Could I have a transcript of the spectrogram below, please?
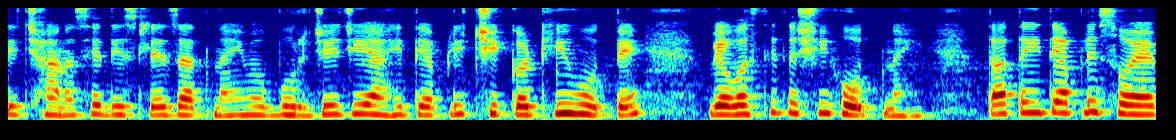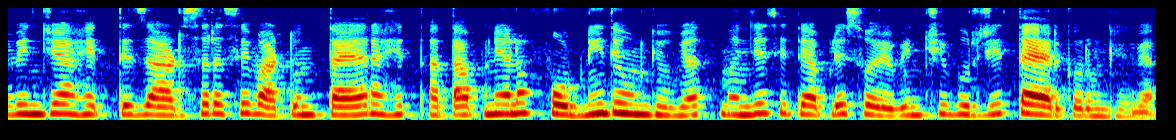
ते छान असे दिसले जात नाही. व भुर्जी जी आहे ती आपली चिकटही होते व्यवस्थित अशी होत नाही. तर आता इथे आपले सोयाबीन जे आहेत ते जाडसर असे वाटून तयार आहेत. आता आपण याला फोडणी देऊन घेऊयात. म्हणजेच इथे आपले सोयाबीनची भुर्जी तयार करून घेऊयात.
